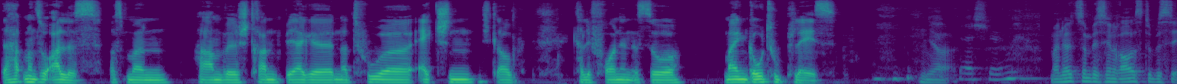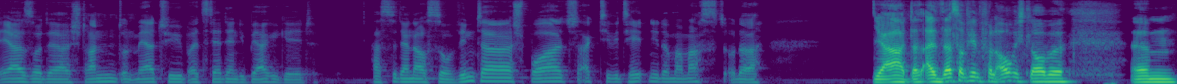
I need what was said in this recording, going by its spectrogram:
da hat man so alles, was man haben will. Strand, Berge, Natur, Action. Ich glaube, Kalifornien ist so mein Go-To-Place. Ja. Sehr schön. Man hört so ein bisschen raus, du bist eher so der Strand- und Meertyp, als der, der in die Berge geht. Hast du denn auch so Wintersportaktivitäten, die du mal machst? Oder? Ja, das, also das auf jeden Fall auch. Ich glaube, ähm,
